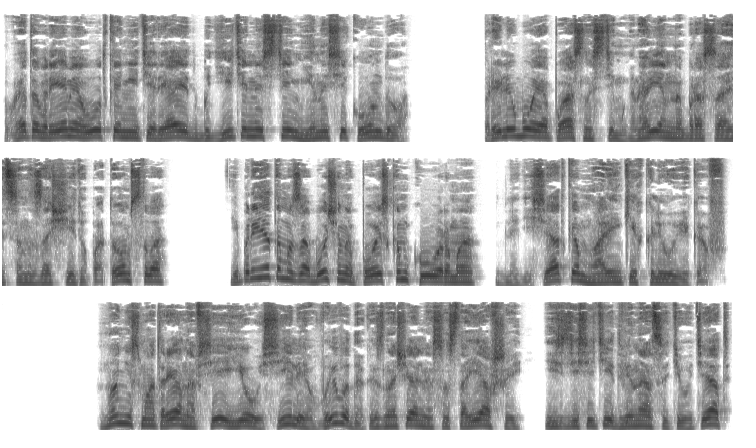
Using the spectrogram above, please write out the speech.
В это время утка не теряет бдительности ни на секунду. При любой опасности мгновенно бросается на защиту потомства и при этом озабочена поиском корма для десятка маленьких клювиков. Но, несмотря на все ее усилия, выводок, изначально состоявший из десяти-двенадцати утят,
